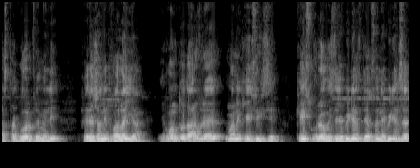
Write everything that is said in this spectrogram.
আস্তা গড় ফ্যামিলি ফেরেশানিত ফালাইয়া এখন তো তার উপরে মানে কেস হয়েছে কেস করা হয়েছে এভিডেন্স দেখছেন এভিডেন্সের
